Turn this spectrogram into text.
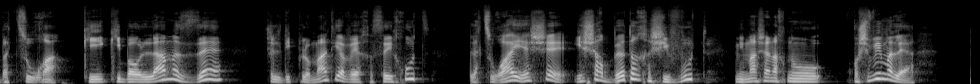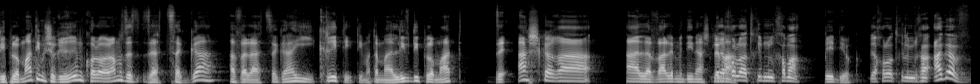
בצורה. כי, כי בעולם הזה של דיפלומטיה ויחסי חוץ, לצורה יש, יש הרבה יותר חשיבות ממה שאנחנו חושבים עליה. דיפלומטים שגרירים כל העולם הזה זה הצגה, אבל ההצגה היא קריטית. אם אתה מעליב דיפלומט, זה אשכרה העלבה למדינה שלמה. זה יכול להתחיל מלחמה. בדיוק. זה יכול להתחיל מלחמה. אגב,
